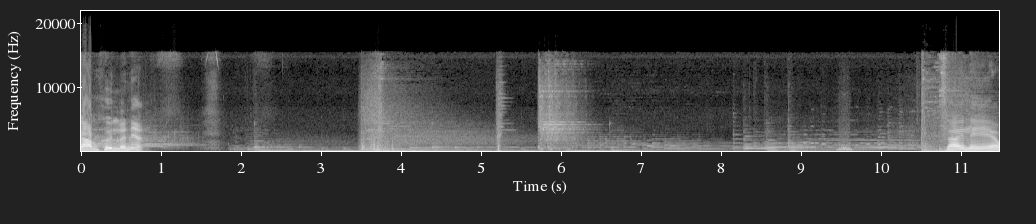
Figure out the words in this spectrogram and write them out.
กล้ามขึ้นแล้วเนี่ย ได้แล้ว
